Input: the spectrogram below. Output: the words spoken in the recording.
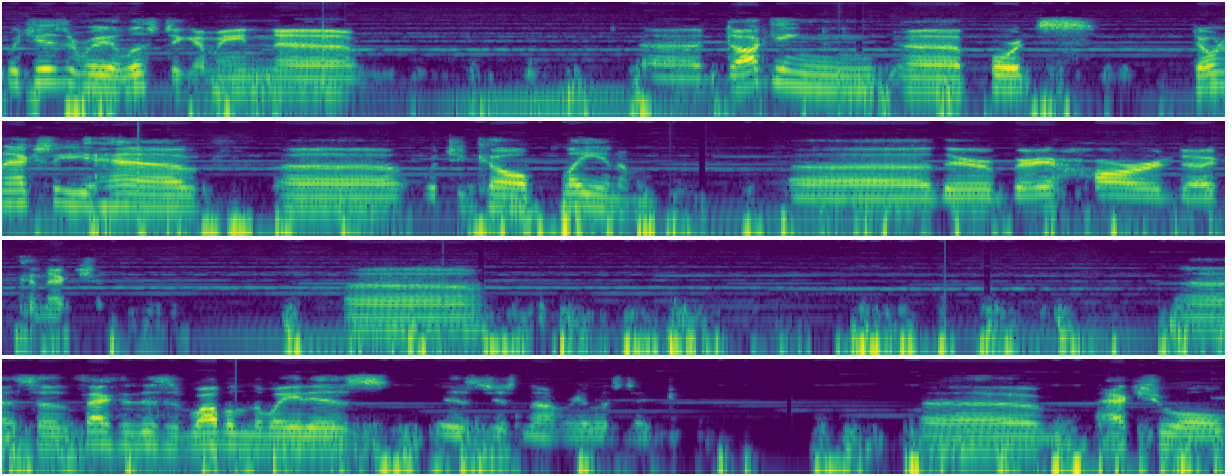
Which isn't realistic. I mean, uh, uh, docking ports don't actually have what you call play in them. they're very hard connection. Uh, uh, so the fact that this is wobbling the way it is is just not realistic. Uh, actual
